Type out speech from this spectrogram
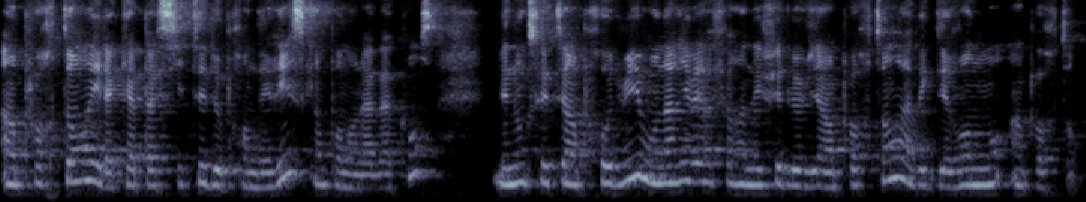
important et la capacité de prendre des risques hein, pendant la vacance. Mais donc c'était un produit où on arrivait à faire un effet de levier important avec des rendements importants.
